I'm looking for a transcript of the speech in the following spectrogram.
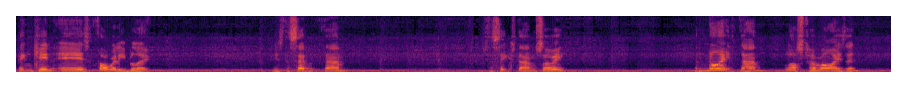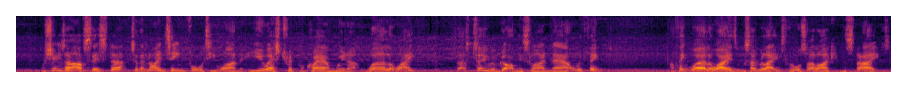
thinking, is Thoroughly Blue. Is the seventh dam the sixth dam, sorry. The ninth dam, Lost Horizon. Well, she's half sister to the 1941 US Triple Crown winner, Whirlaway. So that's two we've got on this line now. We think, I think Whirlaway is also related to the horse I like in the States.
